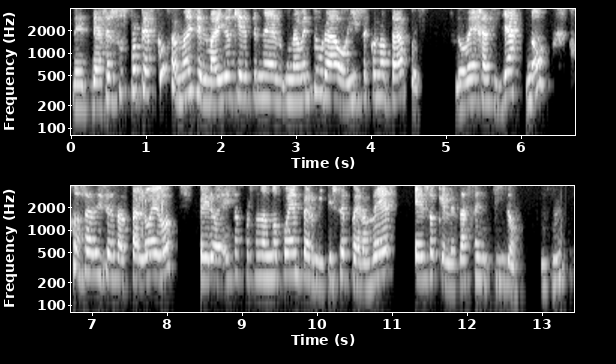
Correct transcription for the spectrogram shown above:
de, de, hacer sus propias cosas, ¿no? Y si el marido quiere tener una aventura o irse con otra, pues lo dejas y ya, ¿no? O sea, dices hasta luego, pero esas personas no pueden permitirse perder eso que les da sentido. Uh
